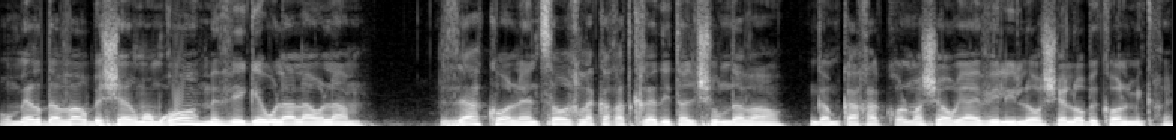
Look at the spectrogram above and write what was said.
אומר דבר בשם אומרו, מביא גאולה לעולם. זה הכל, אין צורך לקחת קרדיט על שום דבר. גם ככה כל מה שאוריה הביא לי לא שלו בכל מקרה.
